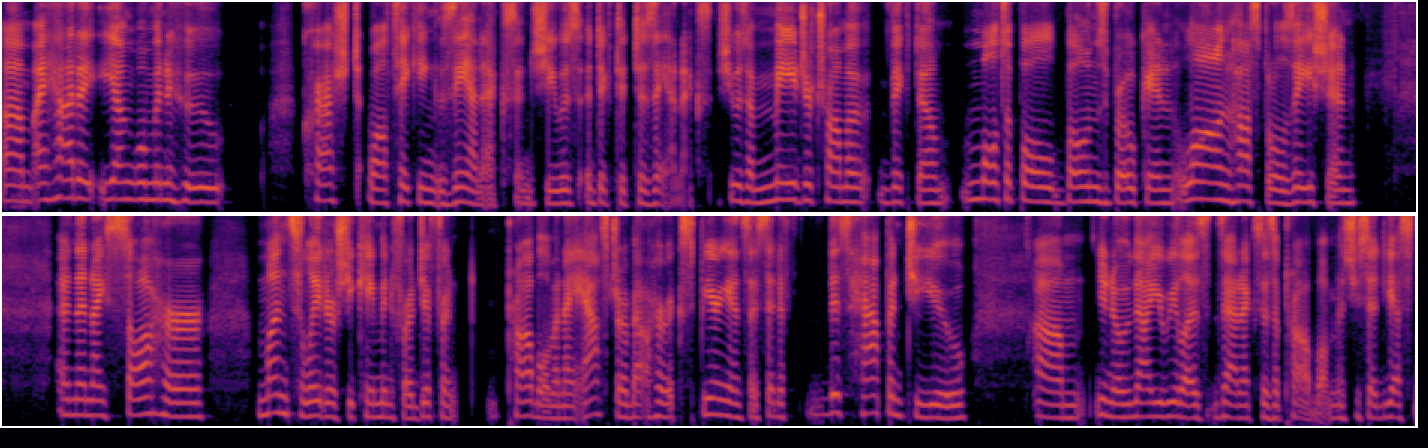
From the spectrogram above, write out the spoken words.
Um, I had a young woman who crashed while taking Xanax and she was addicted to Xanax. She was a major trauma victim, multiple bones broken, long hospitalization. And then I saw her months later, she came in for a different problem. And I asked her about her experience. I said, if this happened to you, um, you know, now you realize Xanax is a problem. And she said, yes,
